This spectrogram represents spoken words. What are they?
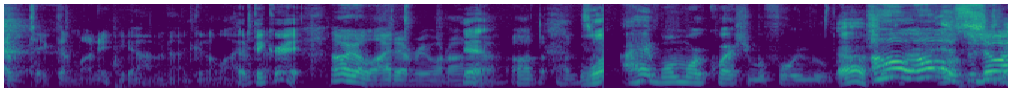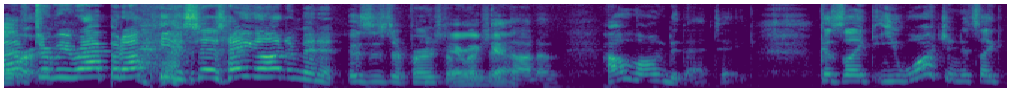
I would take their money. Yeah, I'm not gonna lie. That'd to be everyone. great. I'm not gonna lie to everyone on. Yeah. Uh, on, on What- I had one more question before we move. Oh, on. sure. Oh, oh! So after we wrap it up, he says, "Hang on a minute." This is the personal Here we question I thought of. How long did that take? Because like you watch it, and it's like,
